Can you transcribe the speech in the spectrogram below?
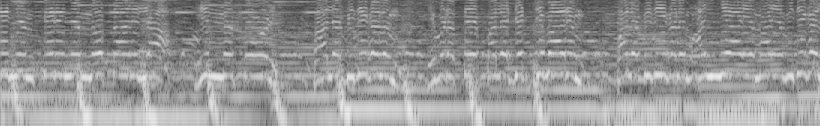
തിരിഞ്ഞും തിരിഞ്ഞും നോക്കാനില്ല. ഇന്നിപ്പോൾ പല വിധികളും ഇവിടത്തെ പല ജഡ്ജിമാരും പല വിധികളും അന്യായമായ വിധികൾ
